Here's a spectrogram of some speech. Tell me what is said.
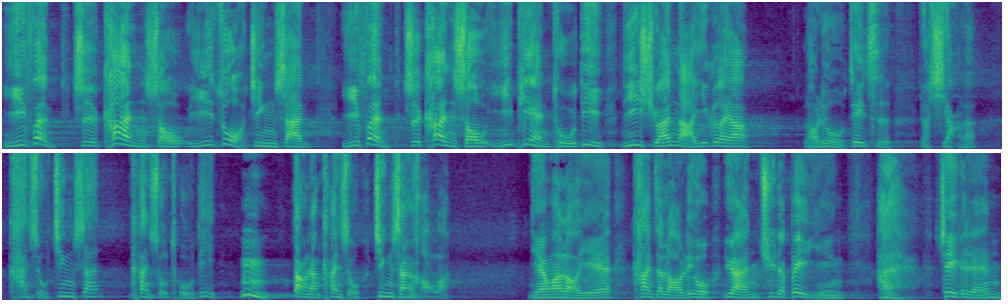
一份是看守一座金山。”一份是看守一片土地，你选哪一个呀？老六这次要想了，看守金山，看守土地，嗯，当然看守金山好了。阎王老爷看着老六远去的背影，唉，这个人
